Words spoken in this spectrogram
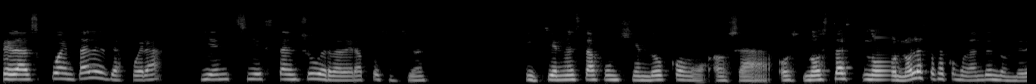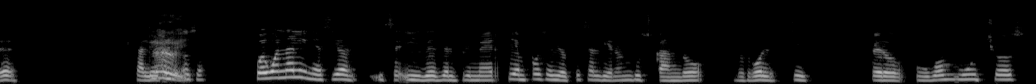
te das cuenta desde afuera quién sí está en su verdadera posición y quién no está fungiendo como, o sea, no estás, no, no la estás acomodando en donde debe. claro, o sea, fue buena alineación y, y desde el primer tiempo se vio que salieron buscando los goles, sí, pero hubo muchos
